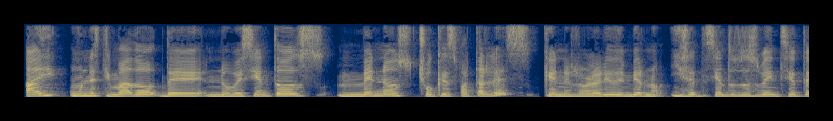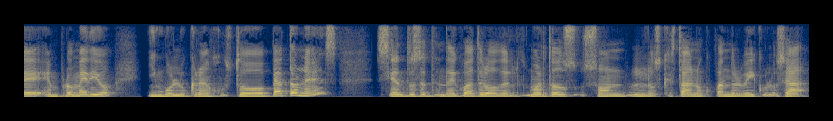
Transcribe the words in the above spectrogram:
hay un estimado de 900 menos choques fatales que en el horario de invierno y 727 en promedio involucran justo peatones 174 de los muertos son los que estaban ocupando el vehículo. O sea,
